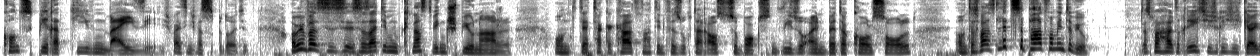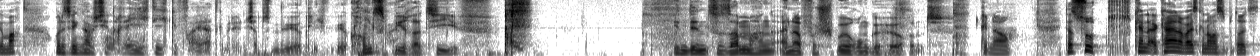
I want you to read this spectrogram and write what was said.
konspirativen Weise. Ich weiß nicht, was das bedeutet. Auf jeden Fall ist, er seitdem im Knast wegen Spionage. Und der Tucker Carlson hat ihn versucht, da rauszuboxen, wie so ein Better Call Saul. Und das war das letzte Part vom Interview. Das war halt richtig, richtig geil gemacht. Und deswegen habe ich den richtig gefeiert. Ich habe es wirklich, wirklich gefeiert. Konspirativ. In den Zusammenhang einer Verschwörung gehörend. Genau. Das ist so, keiner, weiß genau, was das bedeutet.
